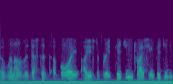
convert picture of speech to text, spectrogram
a, when I was just a, a, boy, I used to breed pigeons, racing pigeons,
